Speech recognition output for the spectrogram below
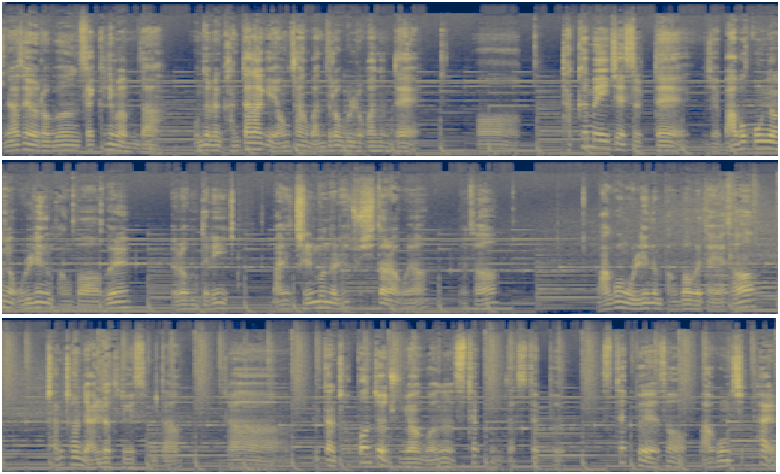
안녕하세요 여러분. 세크리마입니다. 오늘은 간단하게 영상 만들어 보려고 하는데 어 다크메이지 했을 때 이제 마법 공격력 올리는 방법을 여러분들이 많이 질문을 해주시더라고요. 그래서 마공 올리는 방법에 대해서 천천히 알려드리겠습니다. 자 일단 첫 번째 중요한 거는 스태프입니다 스태프. 스태프에서 마공 18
